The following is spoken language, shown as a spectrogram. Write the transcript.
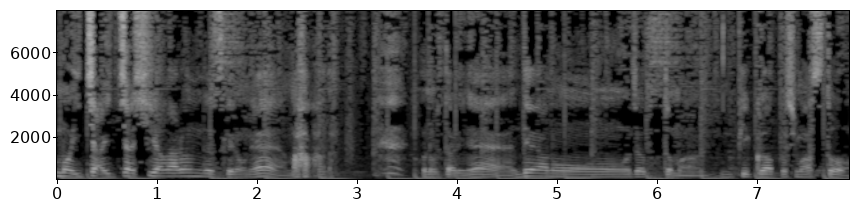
もうイチャイチャ仕上がるんですけどね。まあ この2人ね。であのー、ちょっとまあピックアップしますと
